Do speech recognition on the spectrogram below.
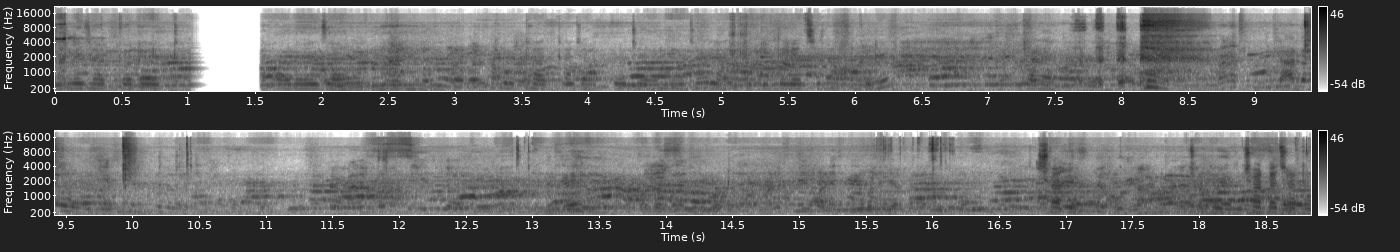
থাকলে ঝটপটে আর হয়ে যায় থাকলে ঝটপট নিয়ে যায় লাস্টে কেটে গেছে করে ছটা। ছটা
